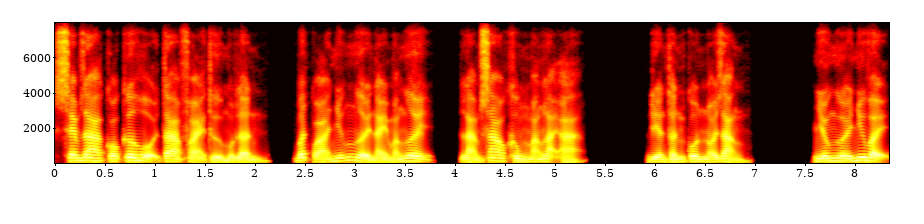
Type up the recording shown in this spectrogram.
xem ra có cơ hội ta phải thử một lần, bất quá những người này mắng ngươi, làm sao không mắng lại A. Điền thần côn nói rằng, nhiều người như vậy,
